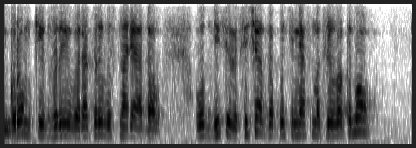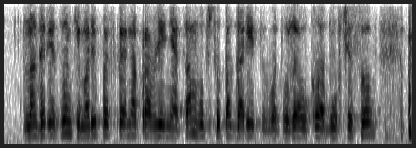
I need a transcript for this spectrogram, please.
громкие взрывы, разрывы снарядов. Вот сейчас, допустим, я смотрю в окно, на горизонте Мариупольское направление, там вот что-то горит вот уже около двух часов.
